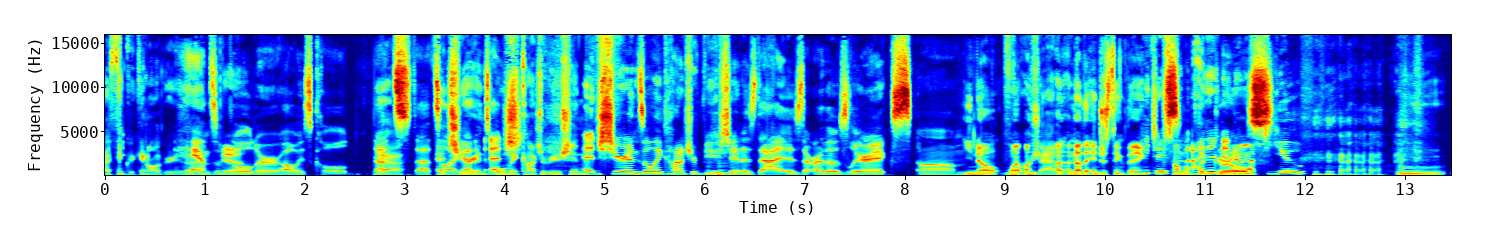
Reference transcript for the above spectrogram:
I think we can all agree with that. Hands of Yeah. gold are always cold. That's yeah. that's Ed all I got. Ed, only Sh- contribution. Ed Sheeran's only contribution is that is are those lyrics. Um, You know, one, one, another interesting thing. hey Jason, some of the I didn't girls. interrupt you. Ooh,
